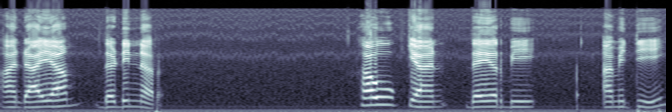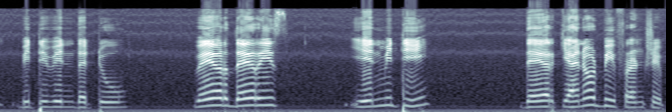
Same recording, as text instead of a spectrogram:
and I am the dinner. How can there be amity between the two? Where there is enmity, there cannot be friendship.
